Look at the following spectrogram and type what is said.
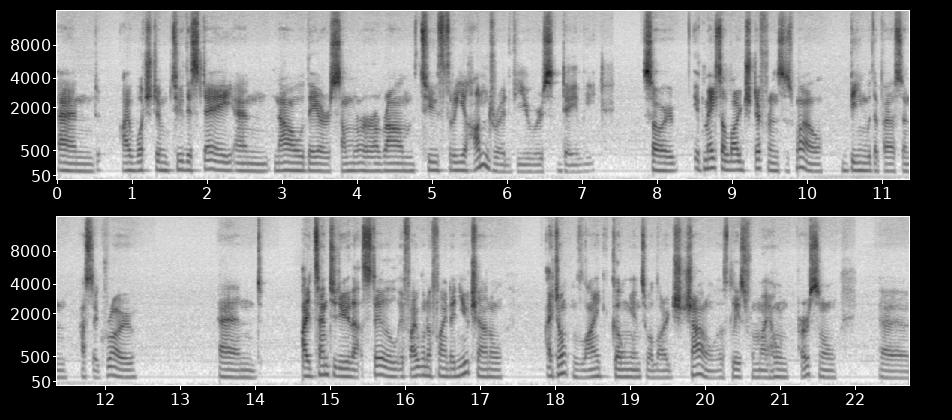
and I watched them to this day, and now they are somewhere around two, 300 viewers daily. So it makes a large difference as well, being with a person as they grow. And I tend to do that still. If I want to find a new channel, I don't like going into a large channel, at least for my own personal uh,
